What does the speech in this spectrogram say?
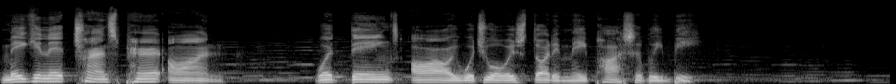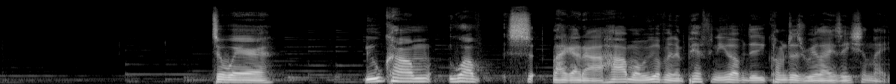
making it transparent on what things are, what you always thought it may possibly be. To where you come, you have like an aha moment, you have an epiphany, you have you come to this realization, like,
